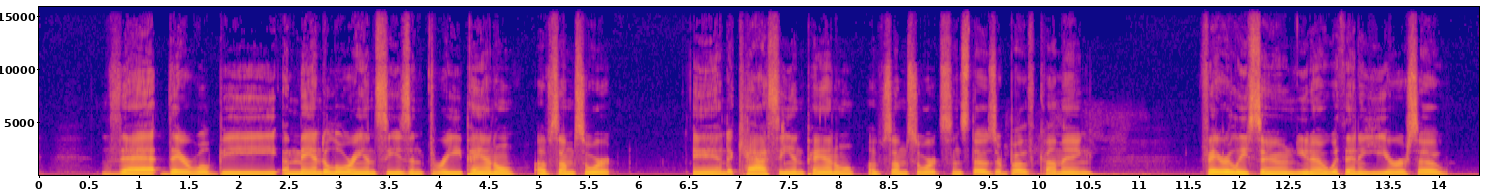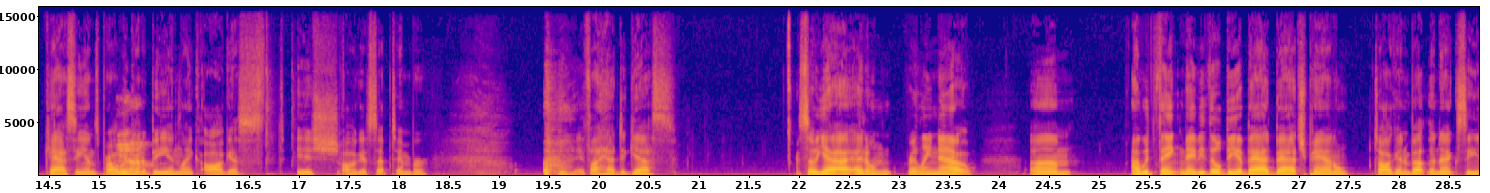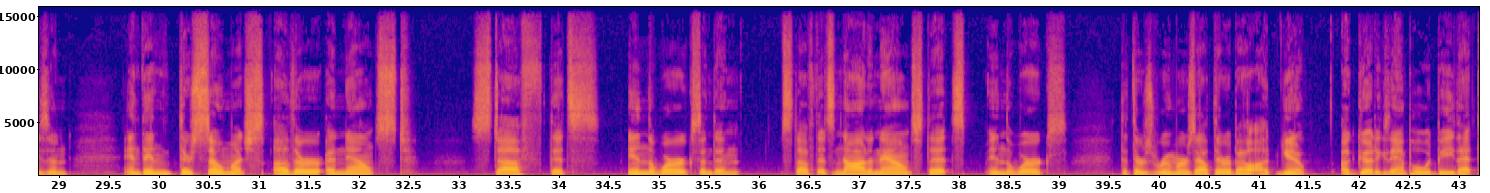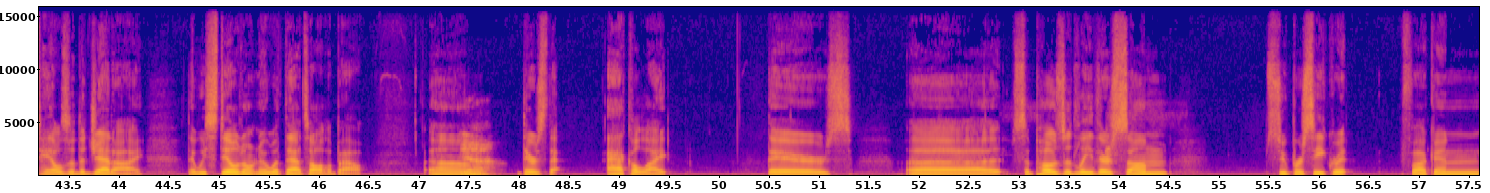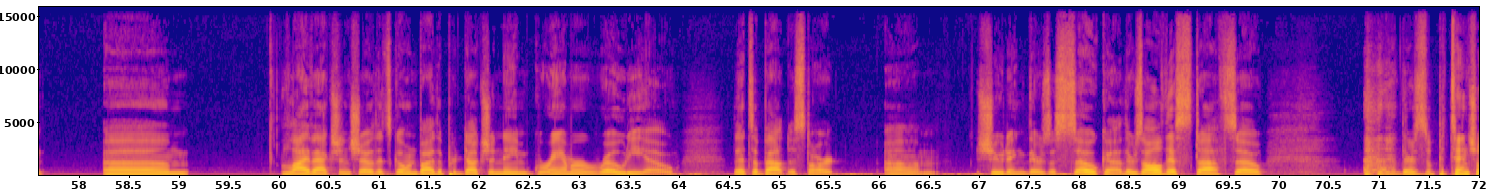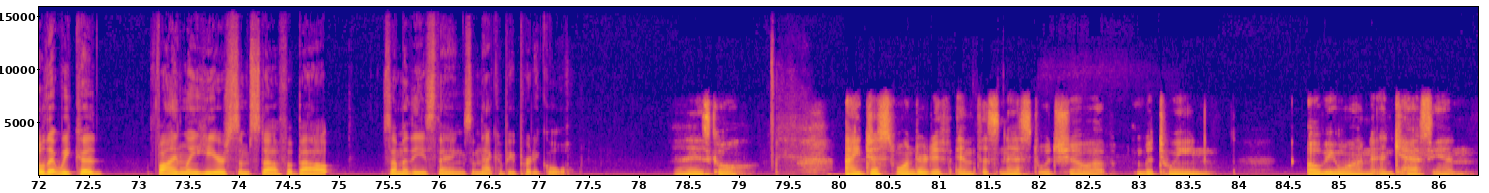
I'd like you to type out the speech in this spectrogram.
that there will be a Mandalorian season three panel of some sort and a Cassian panel of some sort, since those are both coming fairly soon, you know, within a year or so. Cassian's probably Yeah. going to be in like August ish, August, September, if I had to guess. So, yeah, I, I don't really know. Um, I would think maybe there'll be a Bad Batch panel talking about the next season. And then there's so much other announced stuff that's in the works and then stuff that's not announced that's in the works that there's rumors out there about. Uh, you know, a good example would be that Tales of the Jedi that we still don't know what that's all about. Um, Yeah. There's the Acolyte. There's uh, supposedly there's some super secret fucking um live action show that's going by the production name Grammar Rodeo that's about to start um shooting. There's Ahsoka. There's all this stuff. So there's a potential that we could finally hear some stuff about some of these things and that could be pretty cool. That is cool. I just wondered if Enfys Nest would show up between Obi Wan and Cassian.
